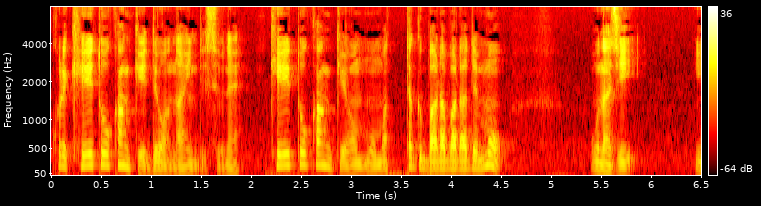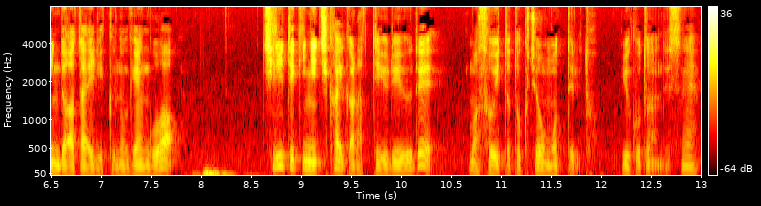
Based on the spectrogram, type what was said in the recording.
これ系統関係ではないんですよね。系統関係はもう全くバラバラでも同じインド亜大陸の言語は地理的に近いからっていう理由で、まあ、そういった特徴を持ってるということなんですね。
